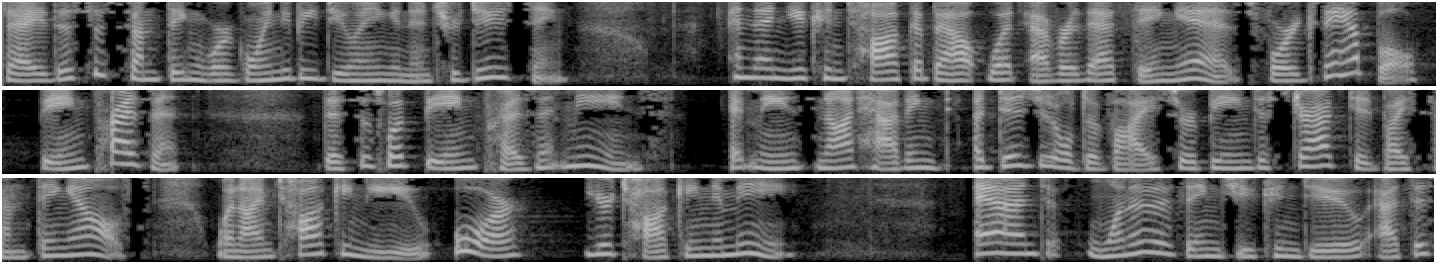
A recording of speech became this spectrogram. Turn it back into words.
say, This is something we're going to be doing and introducing. And then you can talk about whatever that thing is. For example, being present. This is what being present means. It means not having a digital device or being distracted by something else when I'm talking to you or you're talking to me. And one of the things you can do at this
